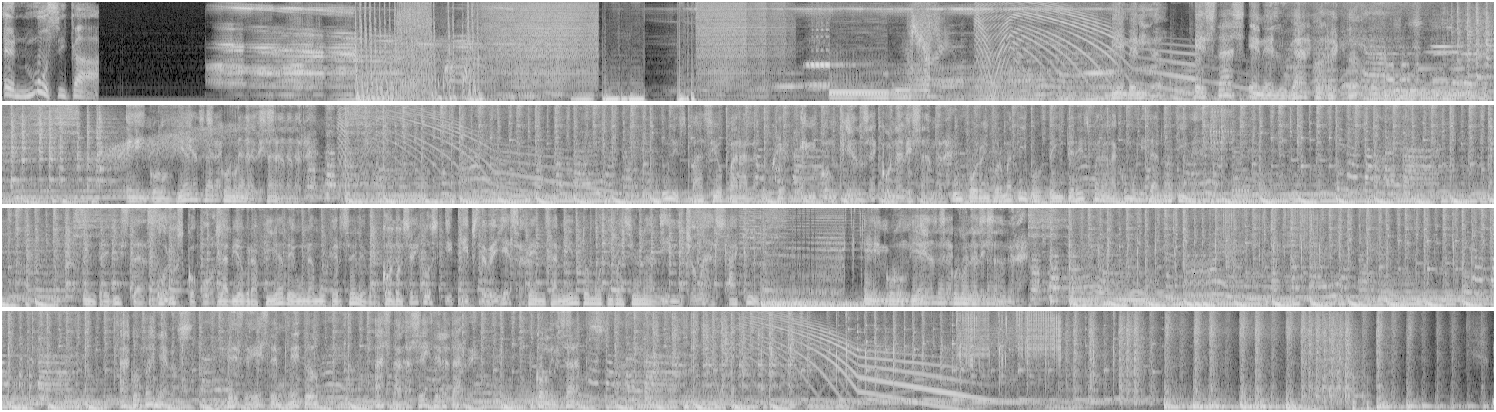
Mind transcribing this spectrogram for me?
en música. Bienvenido. Estás en el lugar correcto. En confianza con Alexandra. Un espacio para la mujer. En confianza con Alessandra. Un foro informativo de interés para la comunidad latina. Entrevistas, horóscopos, la biografía de una mujer célebre, consejos y tips de belleza, pensamiento motivacional y mucho más. Aquí, en, Confianza, con, Alessandra. Acompáñanos desde este momento hasta las 6 de la tarde. Comenzamos.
